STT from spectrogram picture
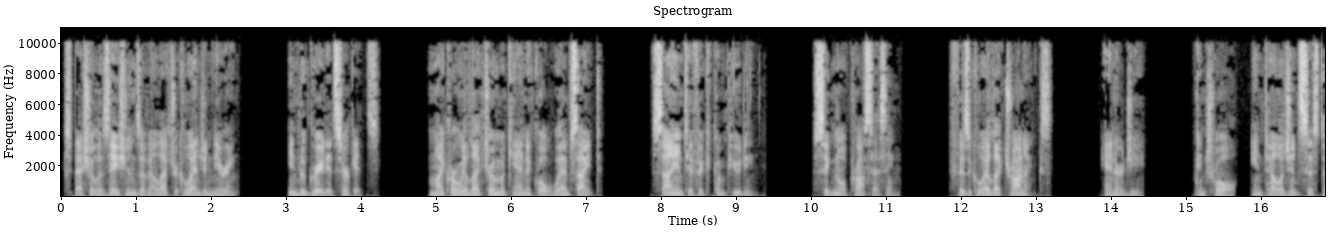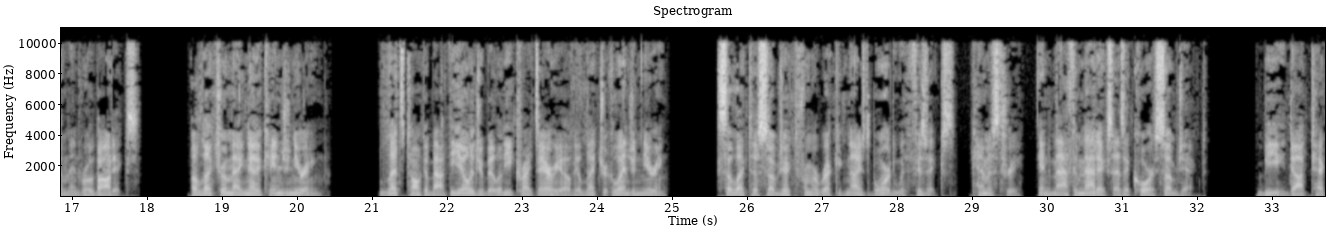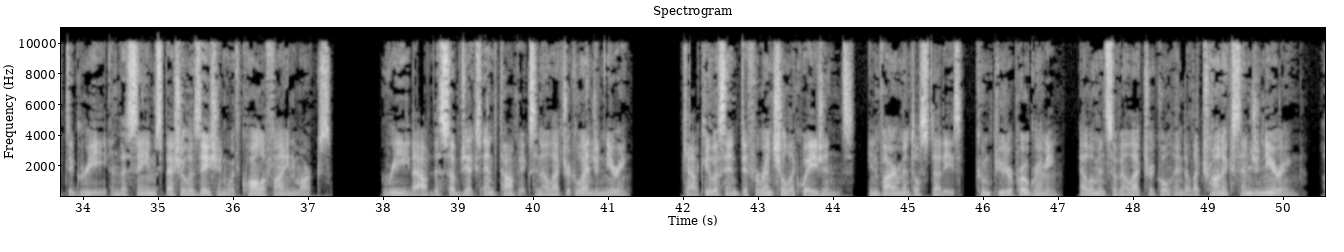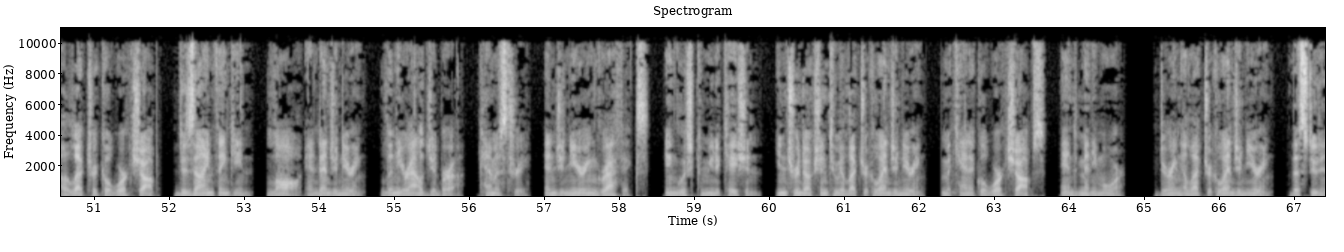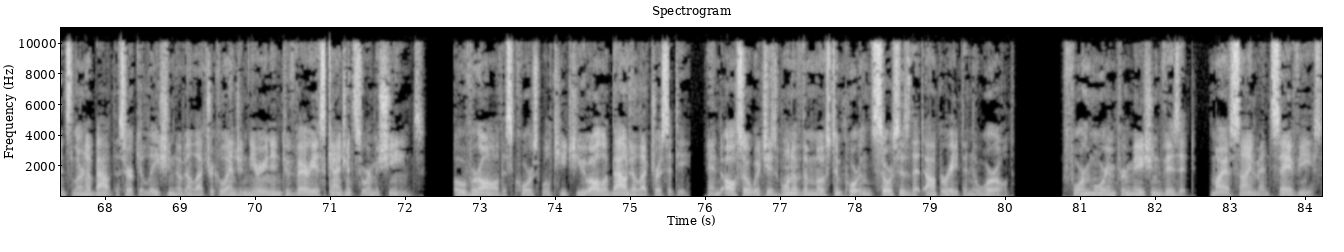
Specializations of electrical engineering. Integrated circuits. Microelectromechanical website. Scientific computing. Signal processing. Physical electronics. Energy. Control, intelligent system and robotics. Electromagnetic engineering. Let's talk about the eligibility criteria of electrical engineering. Select a subject from a recognized board with physics, chemistry, and mathematics as a core subject. B. Tech degree in the same specialization with qualifying marks. Read out the subjects and topics in electrical engineering. Calculus and differential equations, environmental studies, computer programming, Elements of Electrical and Electronics Engineering, Electrical Workshop, Design Thinking, Law and Engineering, Linear Algebra, Chemistry, Engineering Graphics, English Communication, Introduction to Electrical Engineering, Mechanical Workshops, and many more. During electrical engineering, the students learn about the circulation of electrical engineering into various gadgets or machines. Overall this course will teach you all about electricity, and also which is one of the most important sources that operate in the world. For more information visit, my assignment saves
